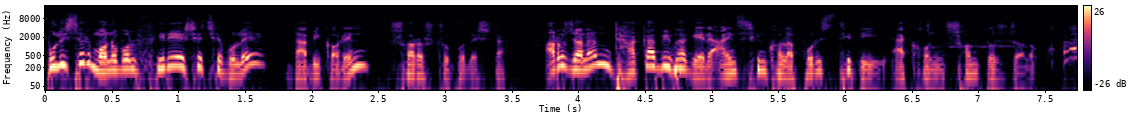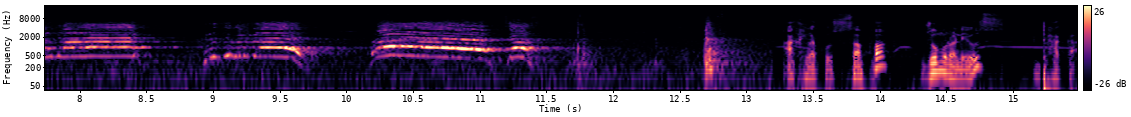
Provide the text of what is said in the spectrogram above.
পুলিশের মনোবল ফিরে এসেছে বলে দাবি করেন স্বরাষ্ট্র উপদেষ্টা। আরও জানান, ঢাকা বিভাগের আইনশৃঙ্খলা পরিস্থিতি এখন সন্তোষজনক। আখলাকুস সাফা, যমুনা নিউজ, ঢাকা।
